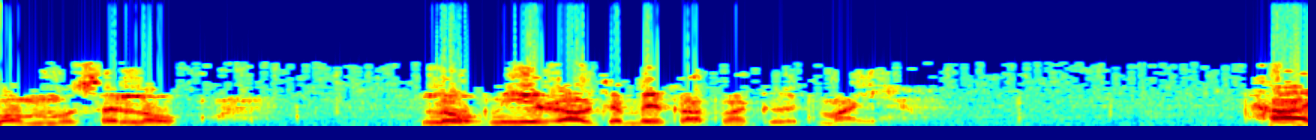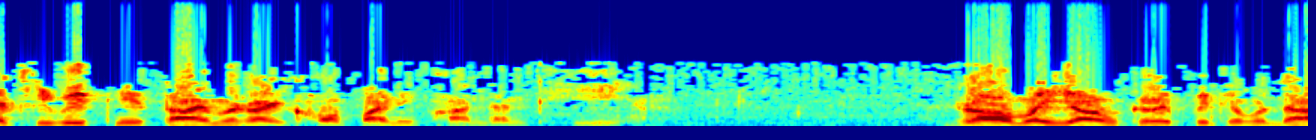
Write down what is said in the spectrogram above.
ว่ามนุษย์โลก โลกนี้เราจะไม่กลับมาเกิดใหม่ ถ้าชีวิตนี้ตายเมื่อไรขอไปนิพพานทันที เราไม่ยอมเกิดเป็นเทวดา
